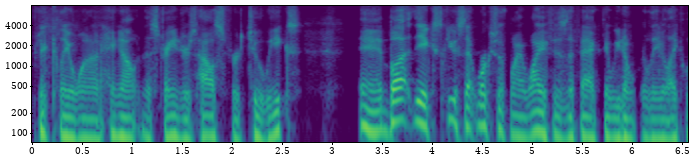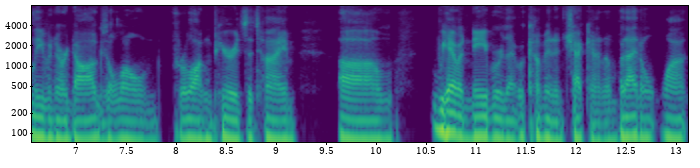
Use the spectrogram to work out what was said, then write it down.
particularly want to hang out in a stranger's house for two weeks. And, but the excuse that works with my wife is the fact that we don't really like leaving our dogs alone for long periods of time. Um, we have a neighbor that would come in and check on them, but I don't want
